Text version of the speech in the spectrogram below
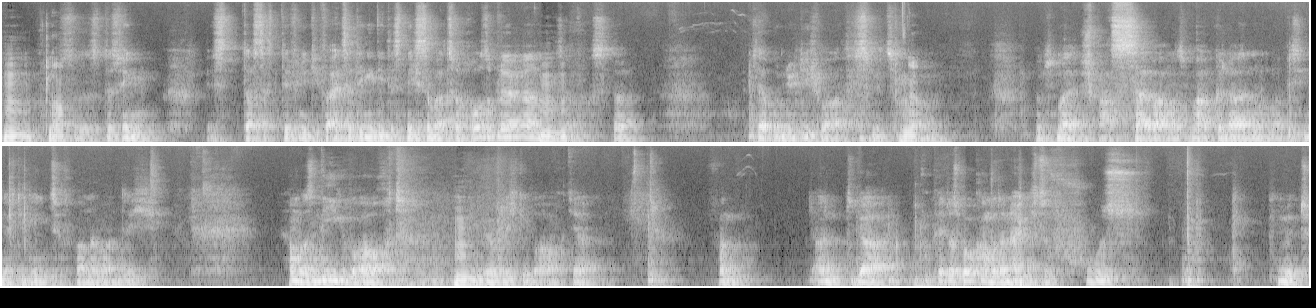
und mhm, klar. Das, deswegen ist das definitiv eins der Dinge, die das nächste Mal zu Hause bleiben werden. Mhm. Das ist einfach sehr, sehr unnötig war, das mitzumachen. Ja. Und mal spaßhalber haben wir es mal abgeladen, um mal ein bisschen durch die Gegend zu fahren, aber an sich haben wir es nie gebraucht. Hm. Nie wirklich gebraucht, ja. Von, und ja, in Petersburg haben wir dann eigentlich zu Fuß mit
